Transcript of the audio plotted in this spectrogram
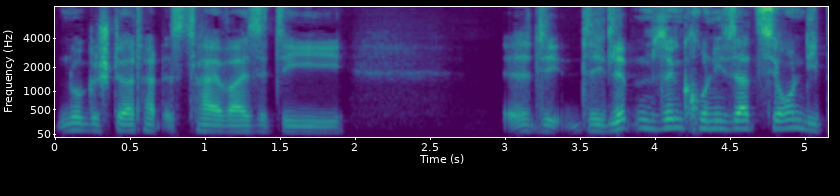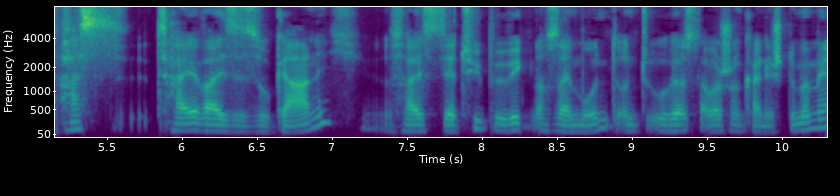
nur gestört hat, ist teilweise die, äh, die, die Lippensynchronisation, die passt teilweise so gar nicht. Das heißt, der Typ bewegt noch seinen Mund und du hörst aber schon keine Stimme mehr.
